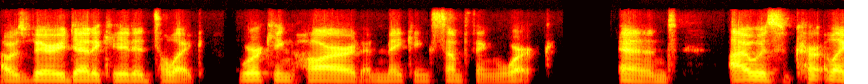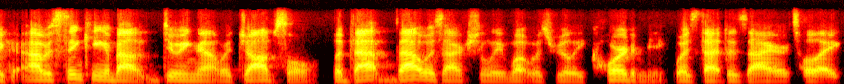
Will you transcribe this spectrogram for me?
I was very dedicated to like working hard and making something work. And I was like I was thinking about doing that with Jobzle, but that that was actually what was really core to me was that desire to like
